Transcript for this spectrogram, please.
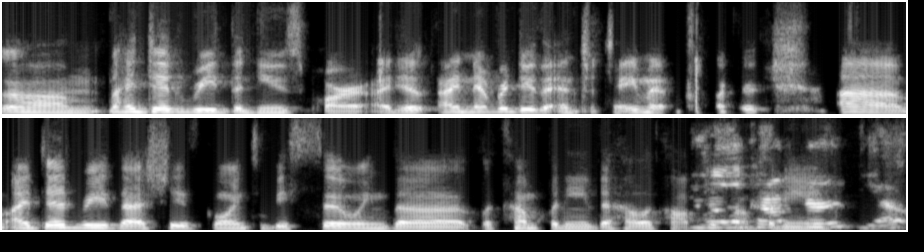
Um, I did read the news part. I just I never do the entertainment part. Um, I did read that she's going to be suing the the company, the helicopter, company, Helicopter. Yep.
